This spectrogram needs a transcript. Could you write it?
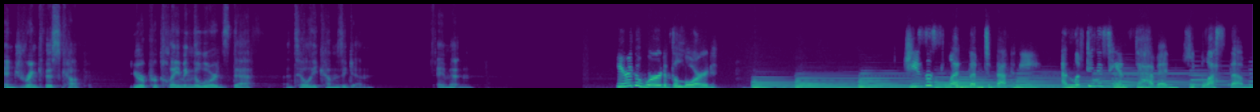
and drink this cup, you are proclaiming the Lord's death until he comes again. Amen. Hear the word of the Lord. Jesus led them to Bethany and lifting his hands to heaven, he blessed them.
